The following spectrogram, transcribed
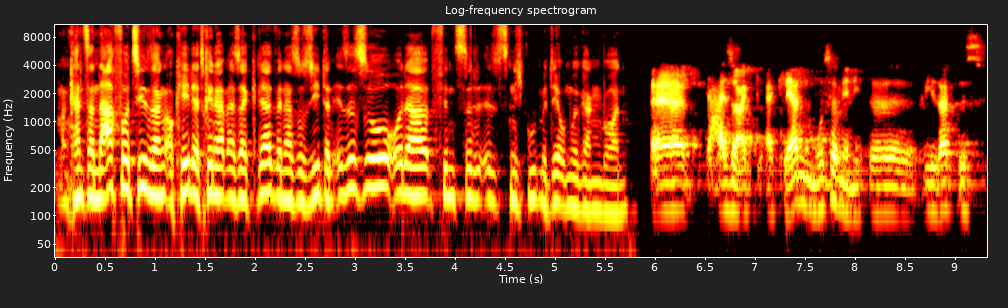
man kann es dann nachvollziehen und sagen, okay, der Trainer hat mir das erklärt, wenn er so sieht, dann ist es so, oder findest du, ist nicht gut mit dir umgegangen worden? Äh, ja, also er erklären muss er mir nicht. Äh, wie gesagt, es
